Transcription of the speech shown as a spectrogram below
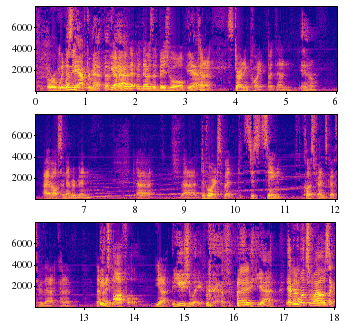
or witnessed Well, the mean, aftermath of. Yeah, Yeah, that, that was a visual Yeah. kind of starting point, but then Yeah. you know, I've also never been uh, uh, divorced, but it's just seeing close friends go through that kind of. That it's idea- awful. Yeah, Usually, yeah. Every yeah. once in a while, I was like,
